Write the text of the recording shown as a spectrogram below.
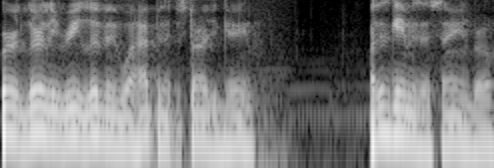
We're literally reliving what happened at the start of the game. Oh, this game is insane, bro.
